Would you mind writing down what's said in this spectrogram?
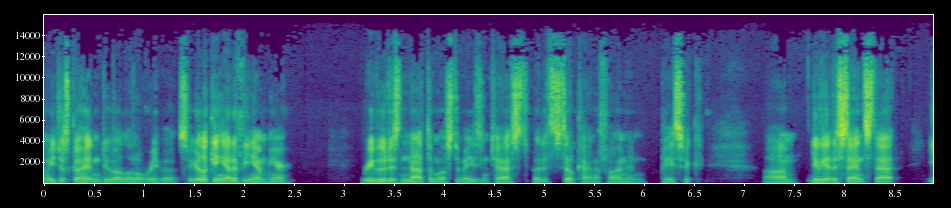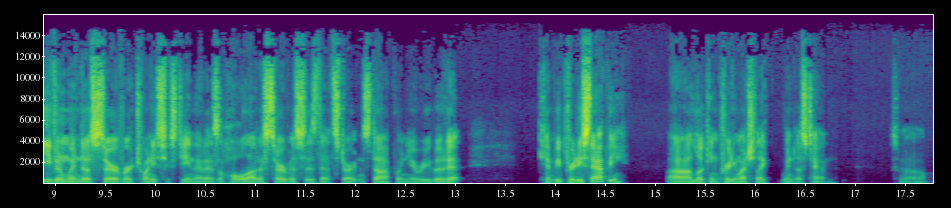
Let me just go ahead and do a little reboot. So you're looking at a VM here. Reboot is not the most amazing test, but it's still kind of fun and basic. Um, you'll get a sense that even Windows Server 2016, that has a whole lot of services that start and stop when you reboot it, can be pretty snappy, uh, looking pretty much like Windows 10. So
